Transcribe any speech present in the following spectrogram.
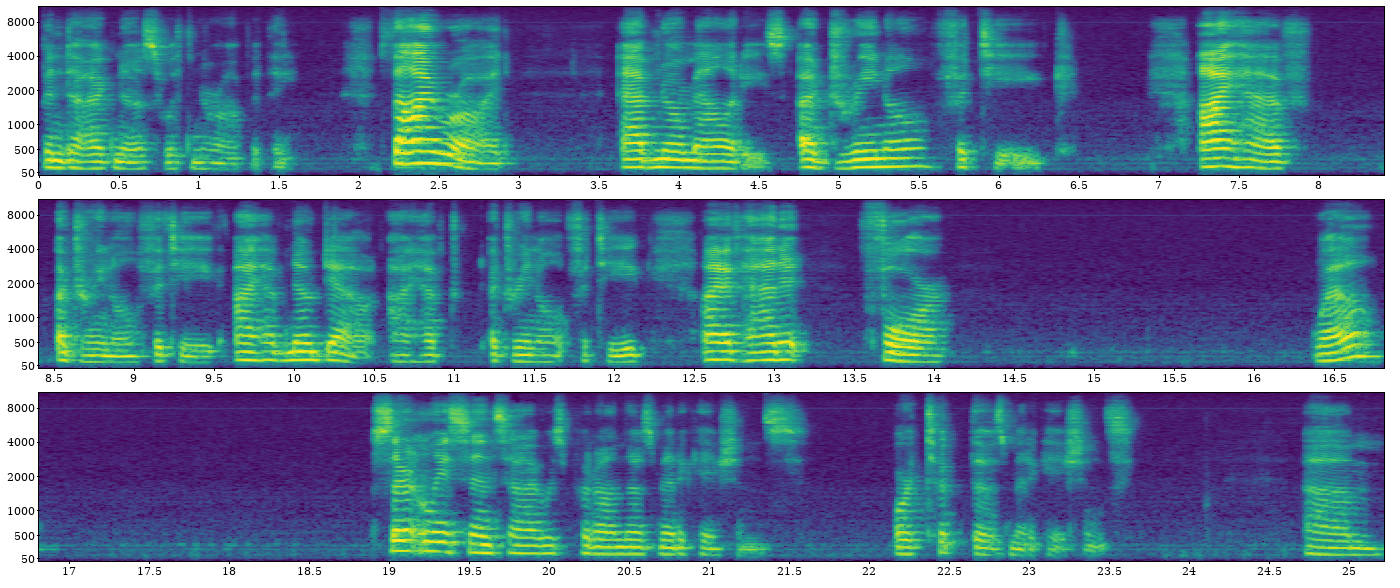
been diagnosed with neuropathy? Thyroid abnormalities, adrenal fatigue. I have adrenal fatigue. I have no doubt I have adrenal fatigue. I have had it for, well, certainly since I was put on those medications or took those medications. Um,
